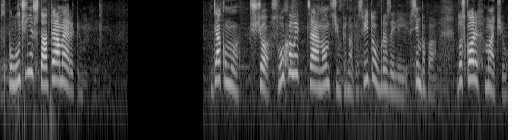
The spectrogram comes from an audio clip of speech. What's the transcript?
Сполучені Штати Америки. Дякуємо, що слухали. Це анонс чемпіонату світу в Бразилії. Всім па-па. До скорих матчів.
